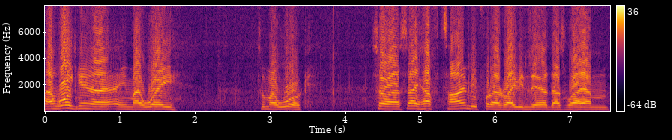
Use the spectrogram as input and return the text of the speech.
I'm walking uh, in my way to my work. So as I have time before arriving there, that's why I'm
